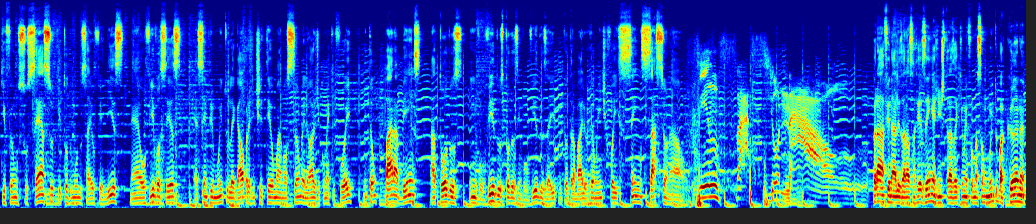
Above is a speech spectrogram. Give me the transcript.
que foi um sucesso, que todo mundo saiu feliz, né? Ouvir vocês é sempre muito legal pra gente ter uma noção melhor de como é que foi. Então, parabéns a todos envolvidos, todas envolvidas aí, porque o trabalho realmente foi sensacional. Sensacional! Para finalizar nossa resenha, a gente traz aqui uma informação muito bacana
